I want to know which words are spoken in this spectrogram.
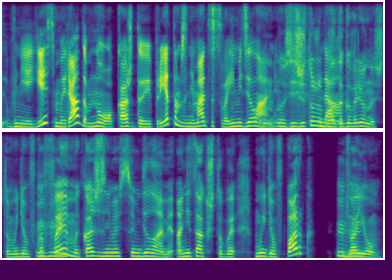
в ней есть, мы рядом, но каждый при этом занимается своими делами. Но здесь же тоже Да. была договоренность, что мы идем в кафе, Мгм. мы каждый занимаемся своими делами, а не так, чтобы мы идем в парк Мгм. вдвоем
